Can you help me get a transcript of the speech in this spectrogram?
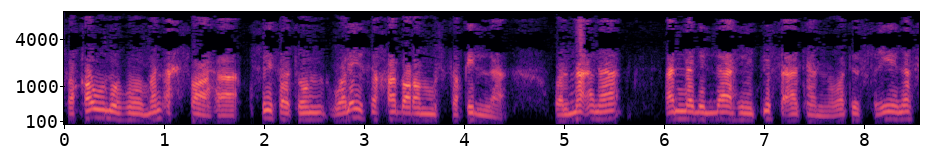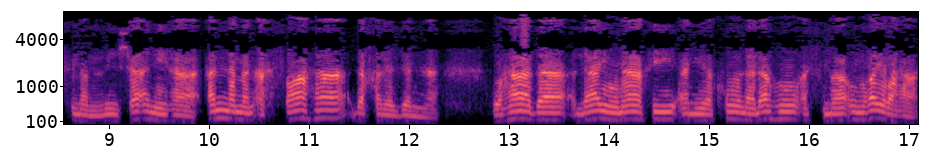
فقوله من أحصاها صفة وليس خبرا مستقلا والمعنى أن لله تسعة وتسعين اسما من شأنها أن من أحصاها دخل الجنة وهذا لا ينافي أن يكون له أسماء غيرها.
